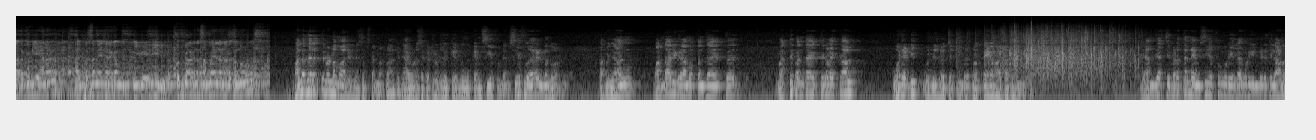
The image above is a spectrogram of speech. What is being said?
നടക്കുകയാണ്. അല്പസമയത്തിനകം ഈ വേദിയിൽ ഉദ്ഘാടന സമ്മേളനം നടക്കുന്നു. പലതരത്തിലുള്ള മാലിന്യ സംസ്കരണ പ്ലാന്റ് ഞാൻ ഇവിടെ സെക്രട്ടറിയോട് ചോദിക്കായിരുന്നു നിങ്ങൾക്ക് എം സി എഫ് ഉണ്ട്? എം സി എഫ് വേറെ ഉണ്ടെന്ന് പറഞ്ഞു. അപ്പോൾ ഞാൻ വണ്ടാടി ഗ്രാമപഞ്ചായത്ത് മറ്റ് പഞ്ചായത്തുകളെക്കാൾ ഒരടി മുന്നിൽ വെച്ചിട്ടുണ്ട്. പ്രത്യേകമായിട്ട് അഭിനന്ദിച്ചു ഞാൻ വിചാരിച്ചു ഇവിടെ തന്നെ എം സി എഫും കൂടി എല്ലാം കൂടി ഇന്ത്യടുക്കലാണ്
